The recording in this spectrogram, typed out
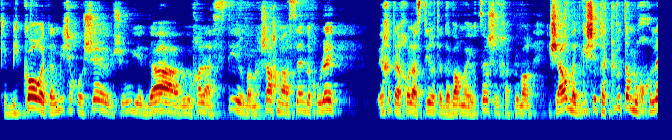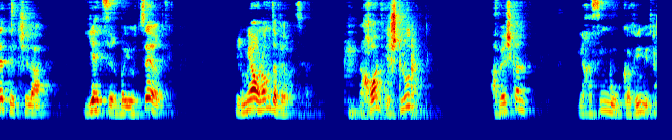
כביקורת על מי שחושב שהוא ידע והוא יוכל להסתיר במחשך מעשיהם וכולי, איך אתה יכול להסתיר את הדבר מהיוצר שלך? כלומר, ישעיהו מדגיש את התלות המוחלטת של היצר ביוצר, ירמיהו לא מדבר על זה. נכון? יש תלות, אבל יש כאן יחסים מורכבים יותר.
